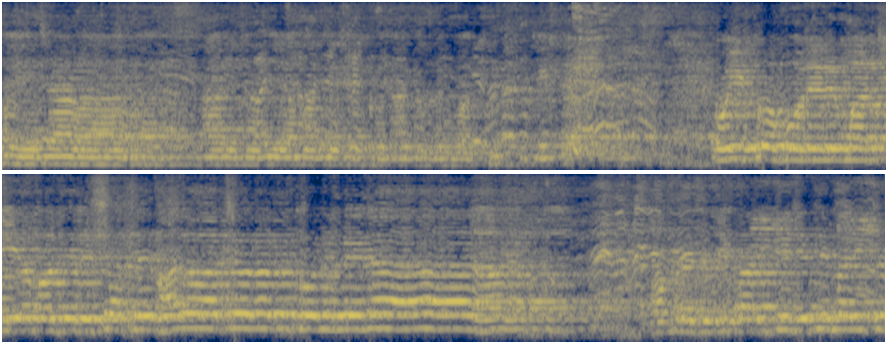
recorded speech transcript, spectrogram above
হয়ে যায় আর যদি আমাদের ওই কবরের মাটি আমাদের সাথে ভালো আচরণ করবে না। আমরা যদি বাড়িতে যেতে পারি, তো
